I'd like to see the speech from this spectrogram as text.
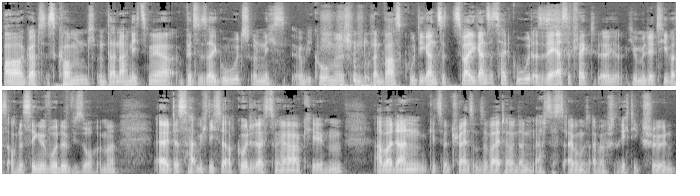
oh Gott, es kommt und danach nichts mehr, bitte sei gut und nicht irgendwie komisch und dann war es gut, die ganze, es war die ganze Zeit gut, also der erste Track, äh, Humility, was auch eine Single wurde, wieso auch immer, äh, das hat mich nicht so abgeholt, da dachte ich so, ja, okay, hm, aber dann geht's mit Trance und so weiter und dann, ach, das Album ist einfach richtig schön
